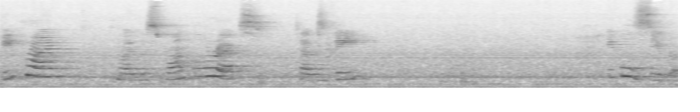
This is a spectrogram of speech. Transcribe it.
v prime minus 1 over x times v equals 0.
